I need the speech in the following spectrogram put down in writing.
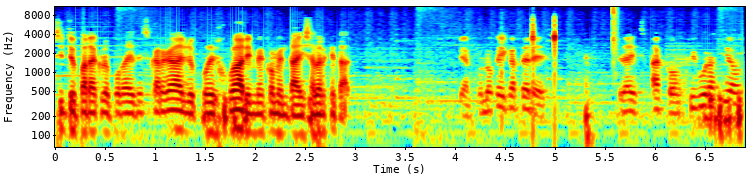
sitio para que lo podáis descargar y lo podéis jugar y me comentáis a ver qué tal. Bien, pues lo que hay que hacer es, le dais a configuración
